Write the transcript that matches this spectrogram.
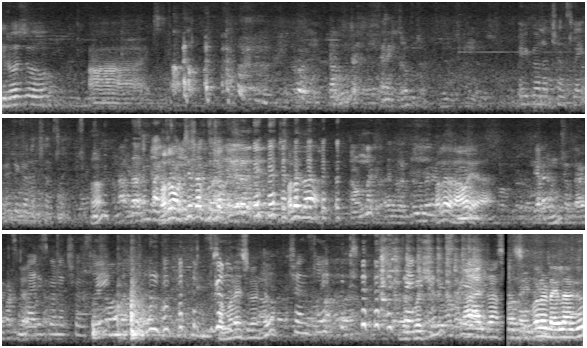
ఈరోజు భద్రం వచ్చేసా కూర్చో. పర్లేదా? పర్లేదు రావయ్యా? Somebody's gonna translate. Someone is going to Translate. the question. ఇవాళ డైలాగు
